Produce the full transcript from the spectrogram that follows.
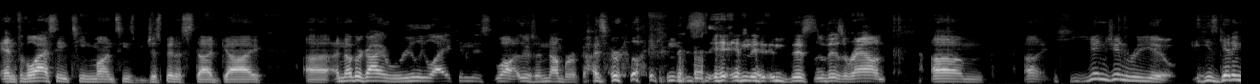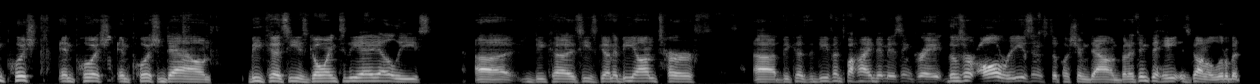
and for the last 18 months, he's just been a stud guy. Uh, another guy I really like in this, well, there's a number of guys I really like in this in, in, this this round. Um, uh, Hyunjin Ryu, he's getting pushed and pushed and pushed down because he's going to the AL East, uh, because he's going to be on turf, uh, because the defense behind him isn't great. Those are all reasons to push him down. But I think the hate has gone a little bit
